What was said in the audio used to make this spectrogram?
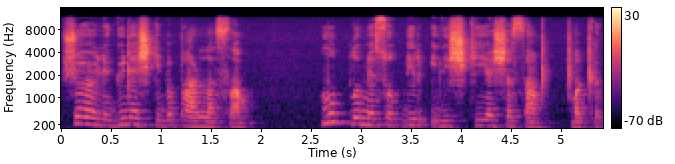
şöyle güneş gibi parlasam mutlu mesut bir ilişki yaşasam. Bakın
